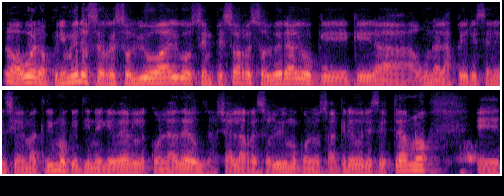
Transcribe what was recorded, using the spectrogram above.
No, bueno, primero se resolvió algo, se empezó a resolver algo que, era una de las peores herencias del macrismo, que tiene que ver con la deuda. Ya la resolvimos con los acreedores externos. Eh,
